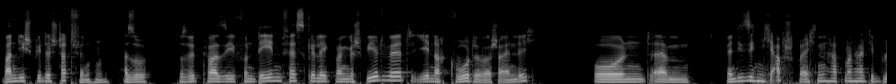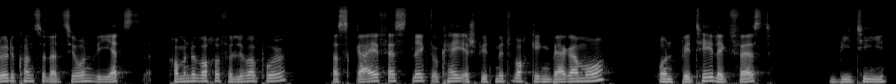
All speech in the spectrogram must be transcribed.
wann die Spiele stattfinden. Also das wird quasi von denen festgelegt, wann gespielt wird, je nach Quote wahrscheinlich. Und ähm, wenn die sich nicht absprechen, hat man halt die blöde Konstellation wie jetzt, kommende Woche für Liverpool, dass Sky festlegt, okay, ihr spielt Mittwoch gegen Bergamo und BT legt fest, BT,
